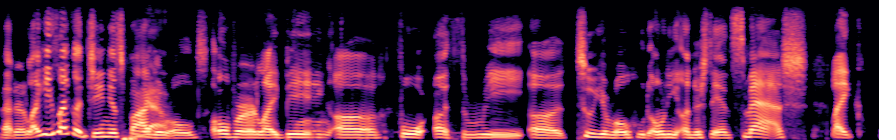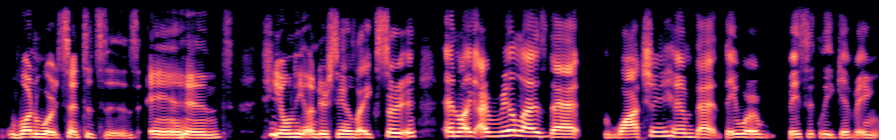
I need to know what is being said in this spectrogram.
better. Like he's like a genius five year old over like being a four a three a two year old who'd only understand smash like one word sentences and he only understands like certain and like I realized that watching him that they were basically giving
